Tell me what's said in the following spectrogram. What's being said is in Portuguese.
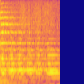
Música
